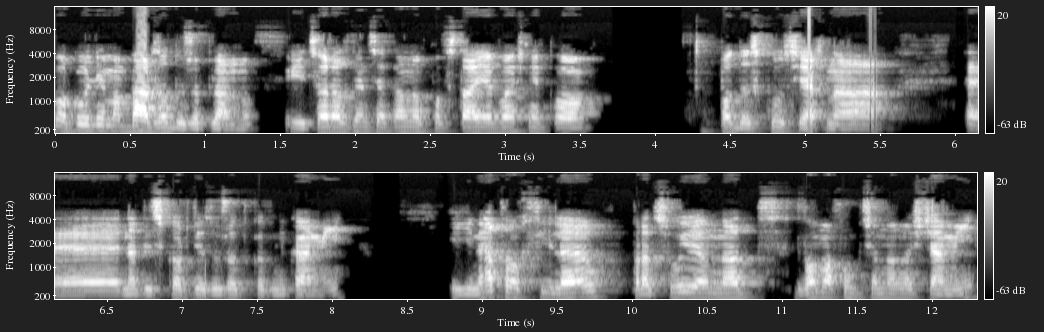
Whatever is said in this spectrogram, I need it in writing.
ogólnie mam bardzo dużo planów i coraz więcej planów powstaje właśnie po, po dyskusjach na, e, na Discordzie z użytkownikami. I na tą chwilę pracuję nad dwoma funkcjonalnościami,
